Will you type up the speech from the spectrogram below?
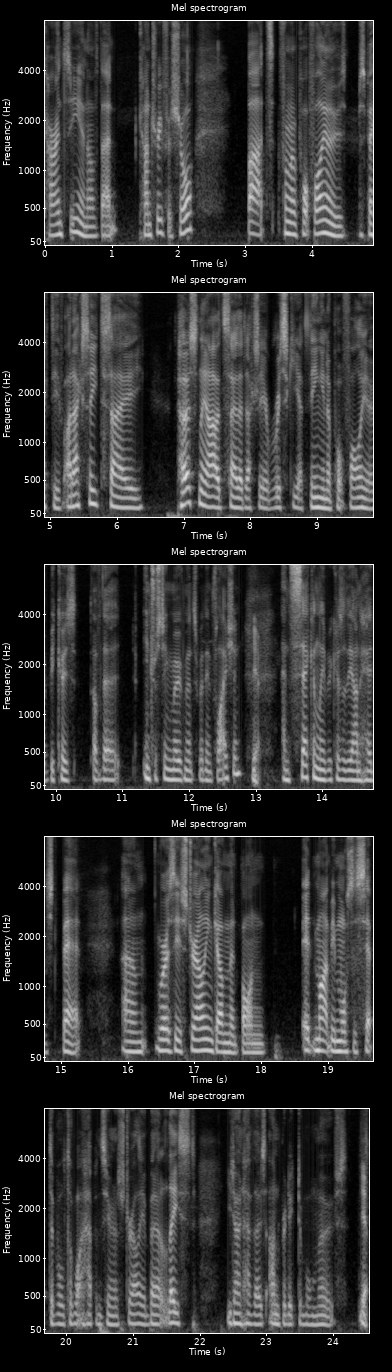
currency and of that country for sure. But from a portfolio perspective, I'd actually say, personally, I would say that's actually a riskier thing in a portfolio because of the interesting movements with inflation. Yeah. And secondly, because of the unhedged bet. Um, whereas the Australian government bond, it might be more susceptible to what happens here in Australia, but at least you don't have those unpredictable moves. Yeah.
